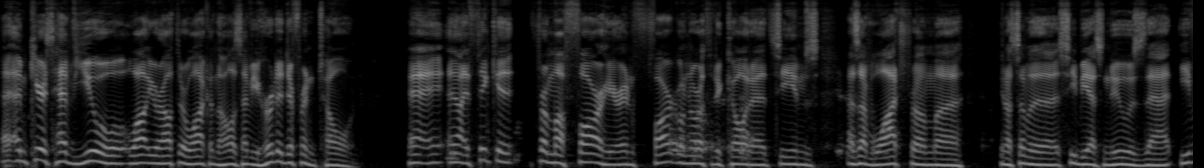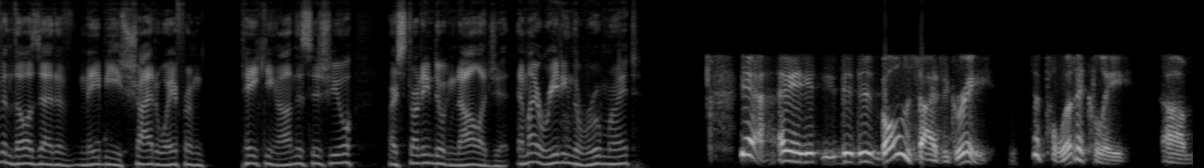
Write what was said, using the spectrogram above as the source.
I'm curious, have you, while you're out there walking the halls, have you heard a different tone? And I think it from afar here in Fargo, North Dakota, it seems, as I've watched from uh, you know some of the CBS news, that even those that have maybe shied away from taking on this issue are starting to acknowledge it. Am I reading the room right? Yeah, I mean, it, it, both sides agree. It's a politically um,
